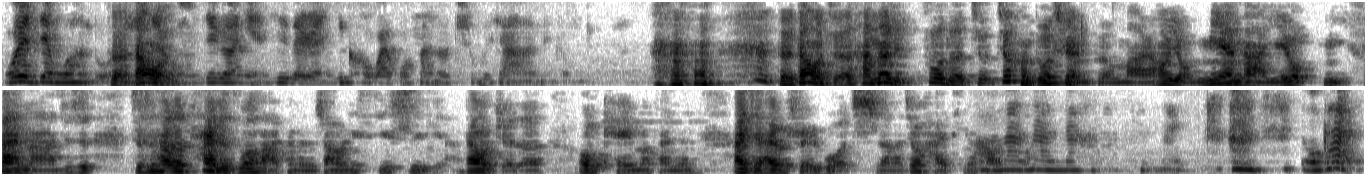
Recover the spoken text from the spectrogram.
我也见过很多，对，但我我们这个年纪的人一口外国饭都吃不下的那种。对，但我觉得他那里做的就就很多选择嘛，然后有面呐，也有米饭呐，就是只是他的菜的做法可能稍微西式一点，但我觉得 OK 嘛，反正而且还有水果吃啊，就还挺好的。那那那很。很 nice，我看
